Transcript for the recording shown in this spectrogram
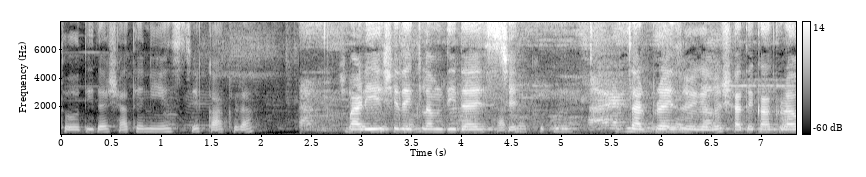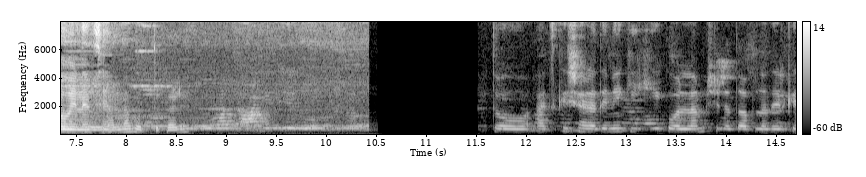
তো দিদার সাথে নিয়ে এসছে কাঁকড়া। বাড়ি এসে দেখলাম দিদা এসছে। সারপ্রাইজ হয়ে গেল সাথে কাঁকড়াও এনেছে। রান্না করতে পারে। তো আজকে সারাদিনে কি কি করলাম সেটা তো আপনাদেরকে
